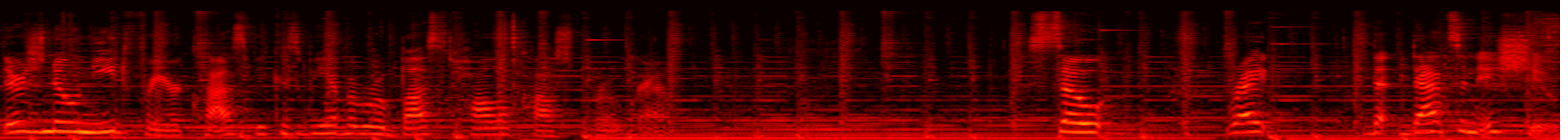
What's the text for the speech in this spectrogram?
there's no need for your class because we have a robust Holocaust program. So, right, th- that's an issue.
